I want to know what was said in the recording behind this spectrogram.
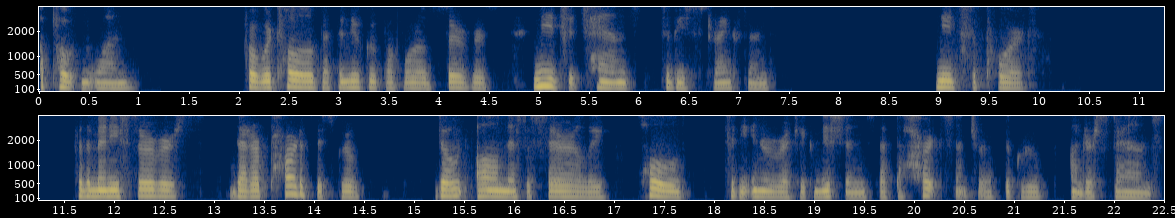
a potent one. For we're told that the new group of world servers needs its hands to be strengthened, needs support. For the many servers that are part of this group, don't all necessarily hold to the inner recognitions that the heart center of the group understands.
